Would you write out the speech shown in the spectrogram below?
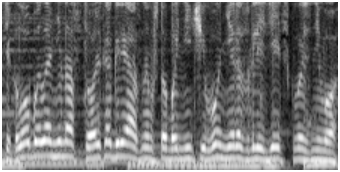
Стекло было не настолько грязным, чтобы ничего не разглядеть сквозь него.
